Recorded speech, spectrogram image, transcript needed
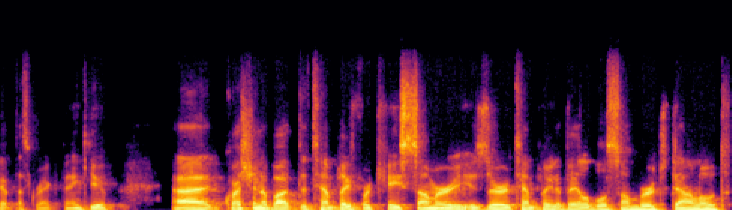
Yep, that's correct. Thank you. Uh, question about the template for case summary. Is there a template available somewhere to download?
